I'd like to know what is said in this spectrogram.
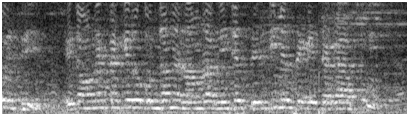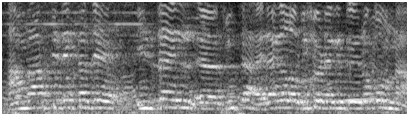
হয়েছি। এটা অনেকটা কীরকম জানেন? আমরা নিজের সেন্টিমেন্ট থেকে জায়গায় আসছি। আমরা আসছি দেখা যে ইসরায়েল যুদ্ধে হাইরা গেল, বিষয়টা কিন্তু এরকম না।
